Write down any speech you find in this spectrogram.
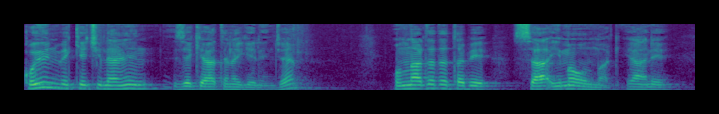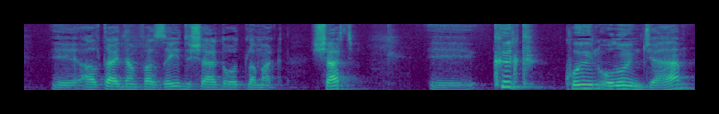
Koyun ve keçilerin zekatına gelince onlarda da tabi saime olmak yani 6 aydan fazlayı dışarıda otlamak şart. 40 e, koyun olunca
